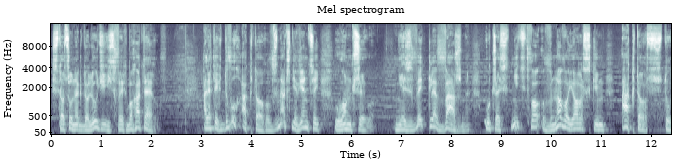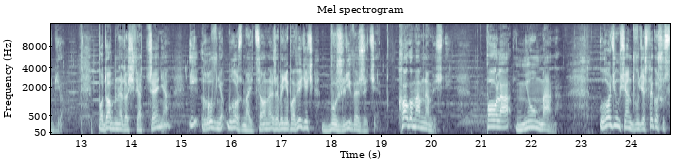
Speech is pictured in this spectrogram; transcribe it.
stosunek do ludzi i swych bohaterów. Ale tych dwóch aktorów znacznie więcej łączyło. Niezwykle ważne uczestnictwo w nowojorskim Actors Studio. Podobne doświadczenia i równie urozmaicone, żeby nie powiedzieć burzliwe życie. Kogo mam na myśli? Paula Newmana. Urodził się 26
